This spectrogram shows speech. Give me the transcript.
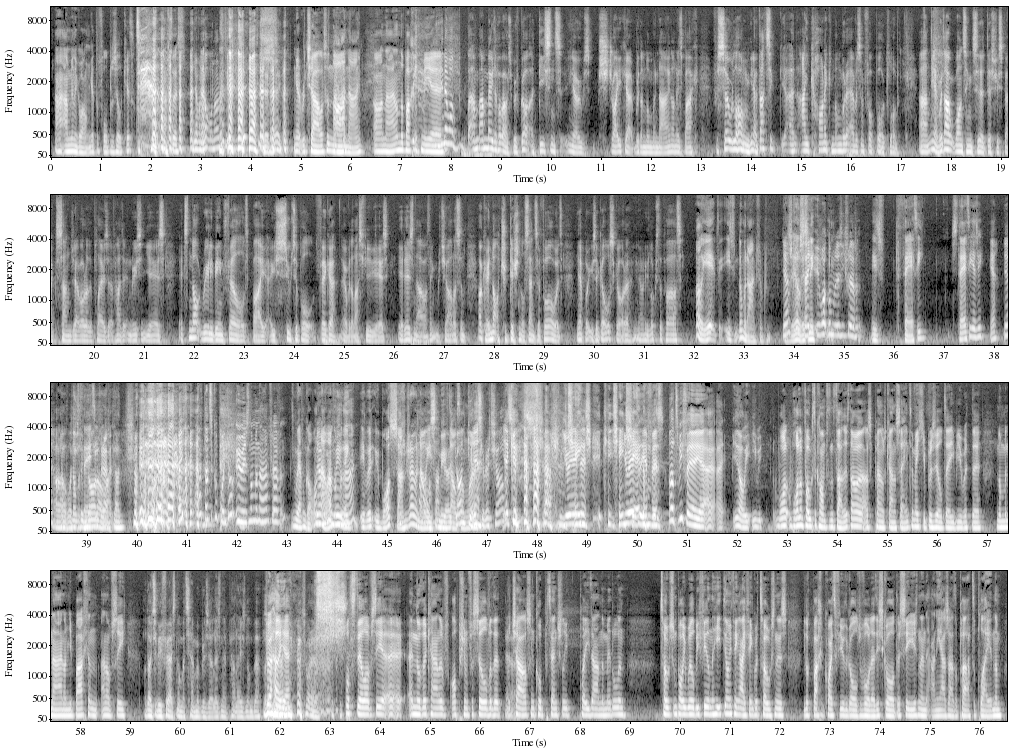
I, am going to go out and get the full Brazil kit after this. You haven't got one already? get Richarlison R9. R9 on the back of me. Uh, you know what I'm, I'm made up about? it. We've got a decent, you know, striker with a number nine on his back for so long. You know, that's a, an iconic number at Everton Football Club. And, you know, without wanting to disrespect Sandro or other players that have had it in recent years, it's not really been filled by a suitable figure over the last few years. It is now, I think, Richarlison. Okay, not a traditional centre forward, yeah, but he's a goal scorer, you know, and he looks the part. Well, he, he's number nine for Brazil, yeah, I was going to say, what number is he for Everton? He's 30. He's 30, is he? Yeah. Yeah. Oh, no, number 30 for Everton. that, that's a good point, though. Who is number 9 for Everton? We haven't got one we now, have we? Like, it, it, was Sandro, and now he's Sandro's moved out gone. online. Give it to Richarlison. Yeah, you change, can you change you shirt numbers? Well, to be fair, yeah, I, I, you know, he, he, what, what a vote of confidence that is, though, as Pen was kind of saying, to make your Brazil debut with the number 9 on your back, and, and obviously Although to be fair, it's number ten with Brazil, isn't it? Pele's number. But well, yeah. but still, obviously, a, a, another kind of option for Silva that yeah. Richarlison could potentially play down the middle, and Tosun probably will be feeling the heat. The only thing I think with Tosun is you look back at quite a few of the goals we've already scored this season, and, and he has had a part to play in them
